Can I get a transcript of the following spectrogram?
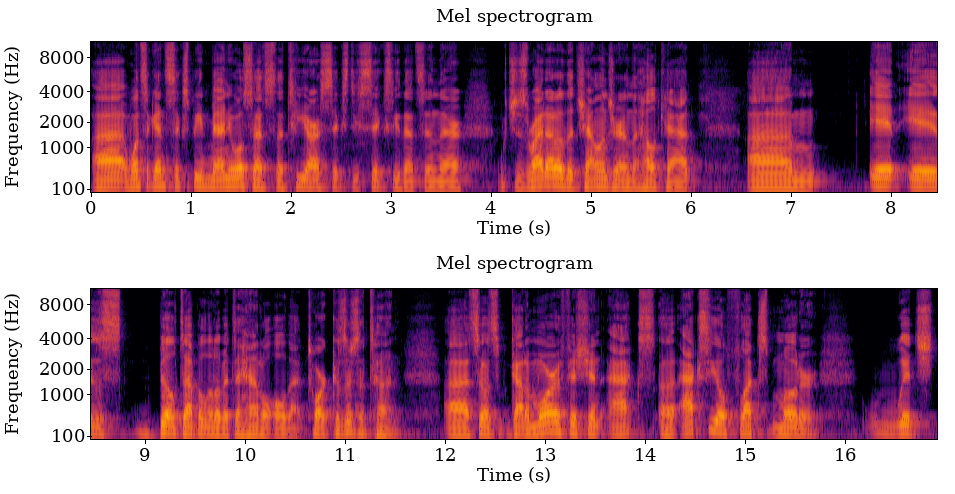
Uh, once again, six-speed manual. So that's the TR6060 that's in there, which is right out of the Challenger and the Hellcat. Um, it is built up a little bit to handle all that torque because there's a ton. Uh, so it's got a more efficient ax, uh, axial flux motor, which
